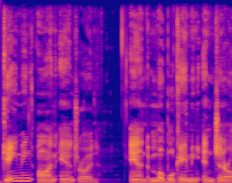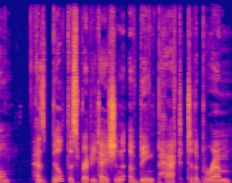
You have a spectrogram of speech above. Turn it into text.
Gaming on Android and mobile gaming in general has built this reputation of being packed to the brim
